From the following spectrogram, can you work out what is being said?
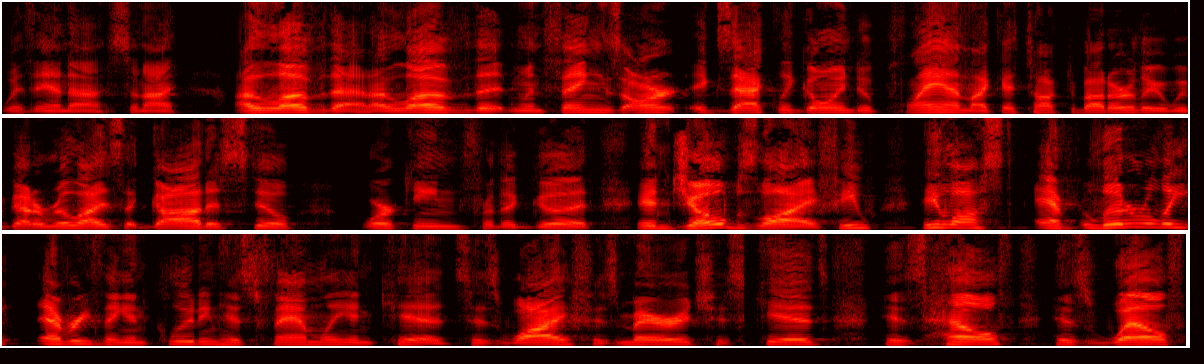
within us. And I, I love that. I love that when things aren't exactly going to plan, like I talked about earlier, we've got to realize that God is still working for the good. In Job's life, he, he lost ev- literally everything, including his family and kids his wife, his marriage, his kids, his health, his wealth,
